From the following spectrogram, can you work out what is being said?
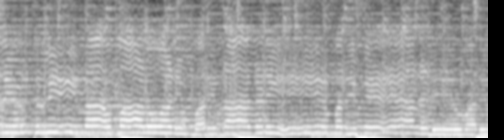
મારી મારી લાડડી મારી મારી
